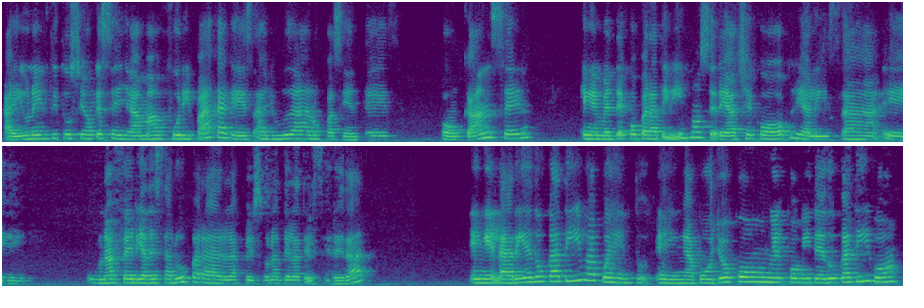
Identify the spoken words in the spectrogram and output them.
hay una institución que se llama Furipaca, que es ayuda a los pacientes con cáncer. En el mes de cooperativismo, CRH Coop realiza eh, una feria de salud para las personas de la tercera edad. En el área educativa, pues en, apoyo con el comité educativo,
